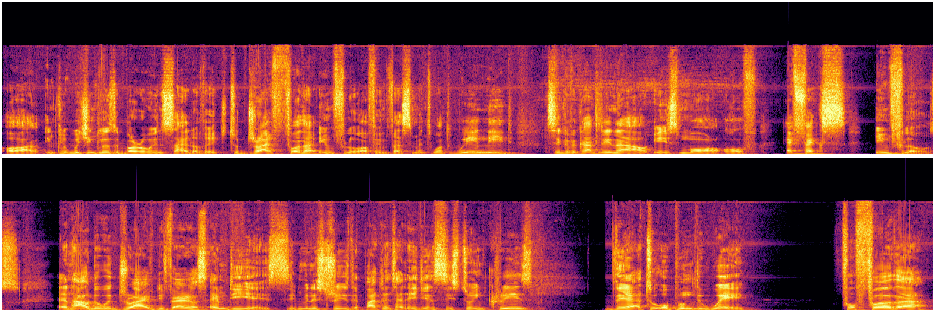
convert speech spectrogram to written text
or inclu- which includes the borrowing side of it, to drive further inflow of investment. What we need significantly now is more of FX inflows. And how do we drive the various MDAs, the ministries, departments, and agencies to increase their, to open the way for further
